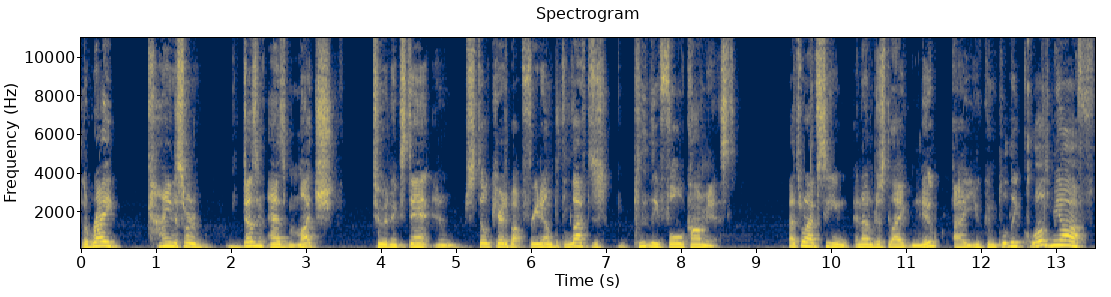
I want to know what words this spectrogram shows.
The right kind of sort of doesn't as much to an extent and still cares about freedom, but the left is completely full communist. That's what I've seen, and I'm just like, nope. Uh, you completely close me off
